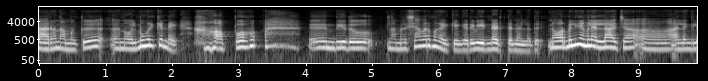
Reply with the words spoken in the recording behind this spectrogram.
കാരണം നമുക്ക് നോൽമ മുറിക്കണ്ടേ? അപ്പോൾ എന്ത് ചെയ്തു? നമ്മൾ ഷവർമ കഴിക്കാൻ കയറി വീടിന്റെ അടുത്ത് തന്നെ ഉള്ളത്. നോർമലി ഞങ്ങൾ എല്ലാ ആഴ്ച അല്ലെങ്കിൽ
